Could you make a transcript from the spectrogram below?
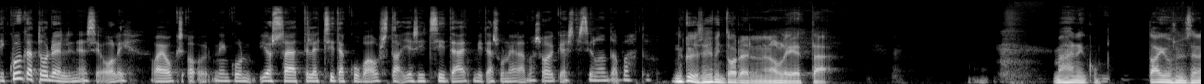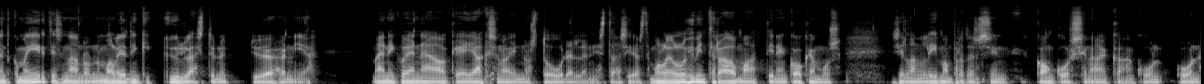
Niin kuinka todellinen se oli? Vai onko, niin kun, jos sä ajattelet sitä kuvausta ja sit sitä, että mitä sun elämässä oikeasti silloin tapahtuu? No kyllä se hyvin todellinen oli, että mähän niin kuin tajusin sen, että kun mä irtisanoudun, niin mä olin jotenkin kyllästynyt työhön ja mä en niin kuin enää oikein jaksanut innostua uudelleen niistä asioista. Mulla oli ollut hyvin traumaattinen kokemus silloin Lehman Brothersin konkurssin aikaan, kun, kun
